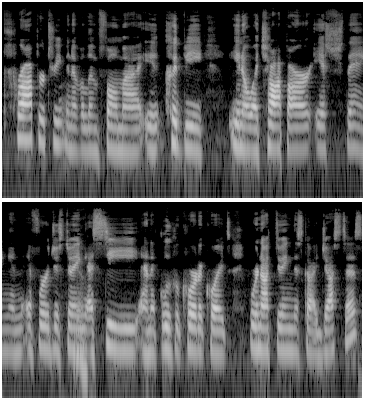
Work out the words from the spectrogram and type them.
proper treatment of a lymphoma it could be you know, a chopper ish thing. And if we're just doing yeah. a C and a glucocorticoids, we're not doing this guy justice.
